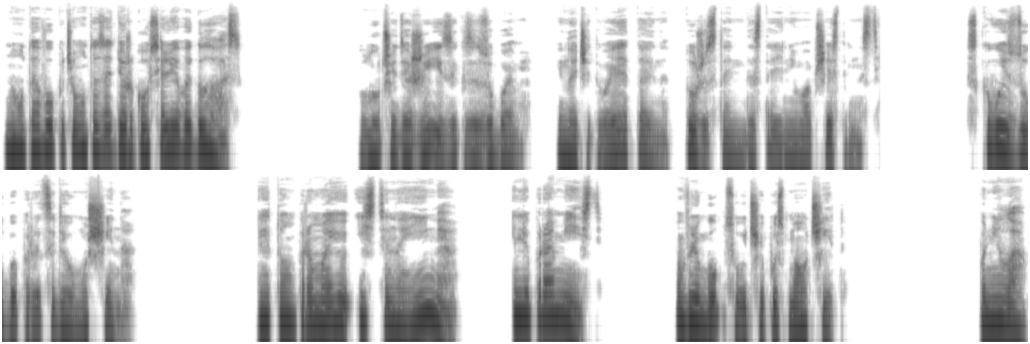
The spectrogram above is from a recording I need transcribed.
Но у того почему-то задергался левый глаз. Лучше держи язык за зубами, иначе твоя тайна тоже станет достоянием общественности. Сквозь зубы процедил мужчина. Это он про мое истинное имя или про месть? В любом случае пусть молчит. Поняла,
